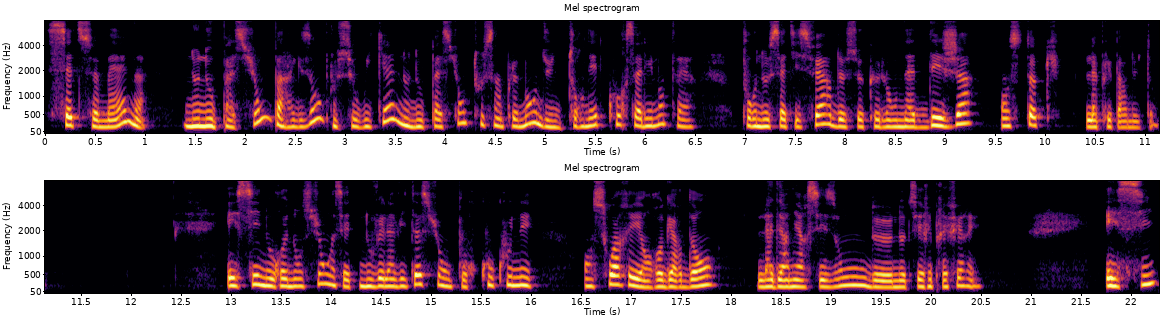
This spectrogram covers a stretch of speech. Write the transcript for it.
cette semaine, nous nous passions, par exemple, ou ce week-end, nous nous passions tout simplement d'une tournée de courses alimentaires pour nous satisfaire de ce que l'on a déjà en stock la plupart du temps. Et si nous renoncions à cette nouvelle invitation pour coucouner en soirée en regardant la dernière saison de notre série préférée? Et si,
